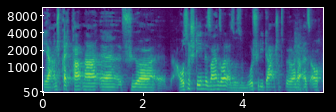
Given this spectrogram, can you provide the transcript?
der Ansprechpartner äh, für äh, Außenstehende sein soll, also sowohl für die Datenschutzbehörde als auch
